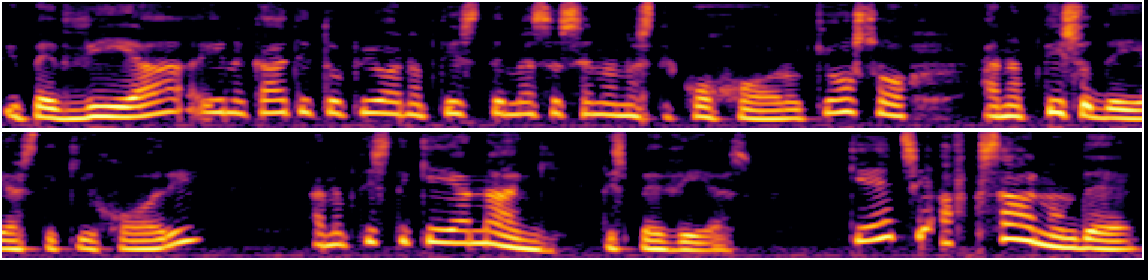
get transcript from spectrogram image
η παιδεία είναι κάτι το οποίο αναπτύσσεται μέσα σε έναν αστικό χώρο και όσο αναπτύσσονται οι αστικοί χώροι αναπτύσσεται και η ανάγκη της παιδείας και έτσι αυξάνονται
